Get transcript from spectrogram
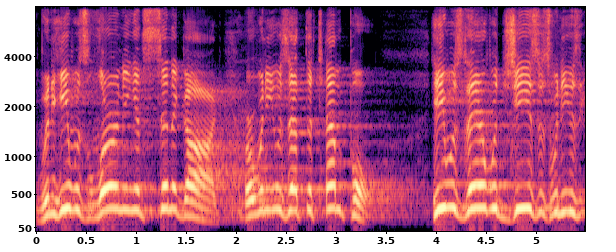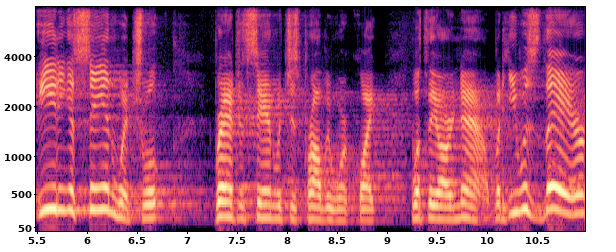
when he was learning in synagogue or when he was at the temple. He was there with Jesus when he was eating a sandwich. Well, granted, sandwiches probably weren't quite what they are now, but he was there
